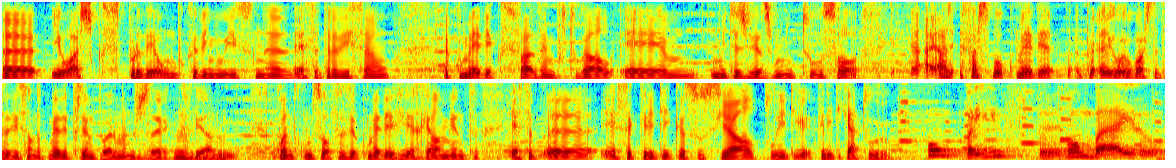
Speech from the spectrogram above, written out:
Uh, e eu acho que se perdeu um bocadinho isso, na, essa tradição a comédia que se faz em Portugal é hum, muitas vezes muito só. Faz-se boa comédia. Eu gosto da tradição da comédia, por exemplo, do Hermano José, que uhum. quando começou a fazer comédia havia realmente essa, uh, essa crítica social, política, crítica a tudo. Um príncipe, bombeiro.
